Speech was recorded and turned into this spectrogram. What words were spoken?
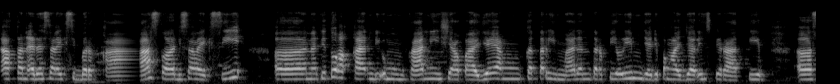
akan ada seleksi berkas. Setelah diseleksi, uh, nanti tuh akan diumumkan nih siapa aja yang keterima dan terpilih menjadi pengajar inspiratif. Uh,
